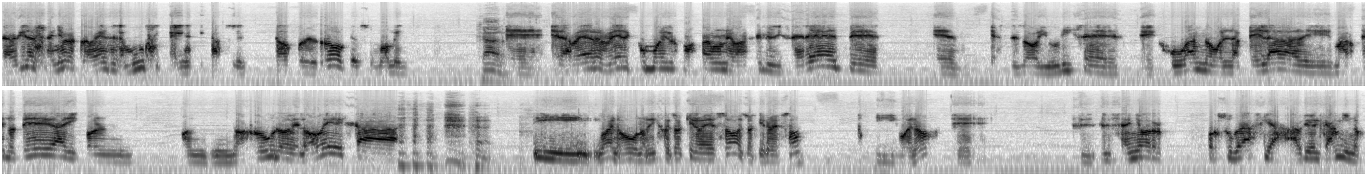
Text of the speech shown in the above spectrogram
servir al Señor a través de la música y en este caso identificado por el rock en su momento. Claro. Eh, era ver, ver cómo ellos mostraban un evangelio diferente, eh, este, yo, y Ulises eh, jugando con la pelada de Marcelo Tega y con, con los rulos de la oveja. Y, bueno, uno dijo, yo quiero eso, yo quiero eso. Y bueno, eh, el, Señor, por su gracia, abrió el camino.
